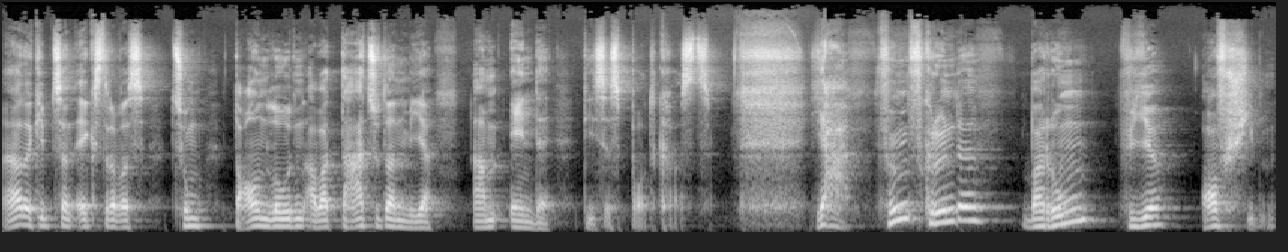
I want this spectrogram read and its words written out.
Ja, da gibt es dann extra was zum Downloaden, aber dazu dann mehr am Ende dieses Podcasts. Ja, fünf Gründe, warum wir aufschieben.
